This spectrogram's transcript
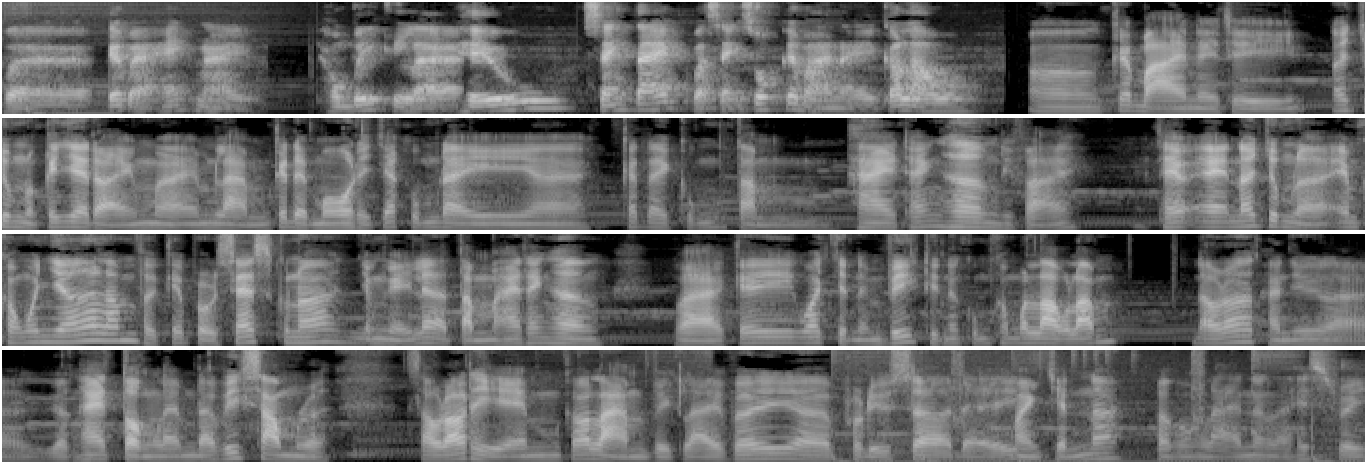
về cái bài hát này. Không biết là hiếu sáng tác và sản xuất cái bài này có lâu không Ờ, cái bài này thì nói chung là cái giai đoạn mà em làm cái demo thì chắc cũng đây à, cách đây cũng tầm 2 tháng hơn thì phải. Theo em nói chung là em không có nhớ lắm về cái process của nó nhưng nghĩ là tầm 2 tháng hơn. Và cái quá trình em viết thì nó cũng không có lâu lắm đâu đó hình như là gần 2 tuần là em đã viết xong rồi. Sau đó thì em có làm việc lại với uh, producer để hoàn chỉnh nó. Và còn lại nó là history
